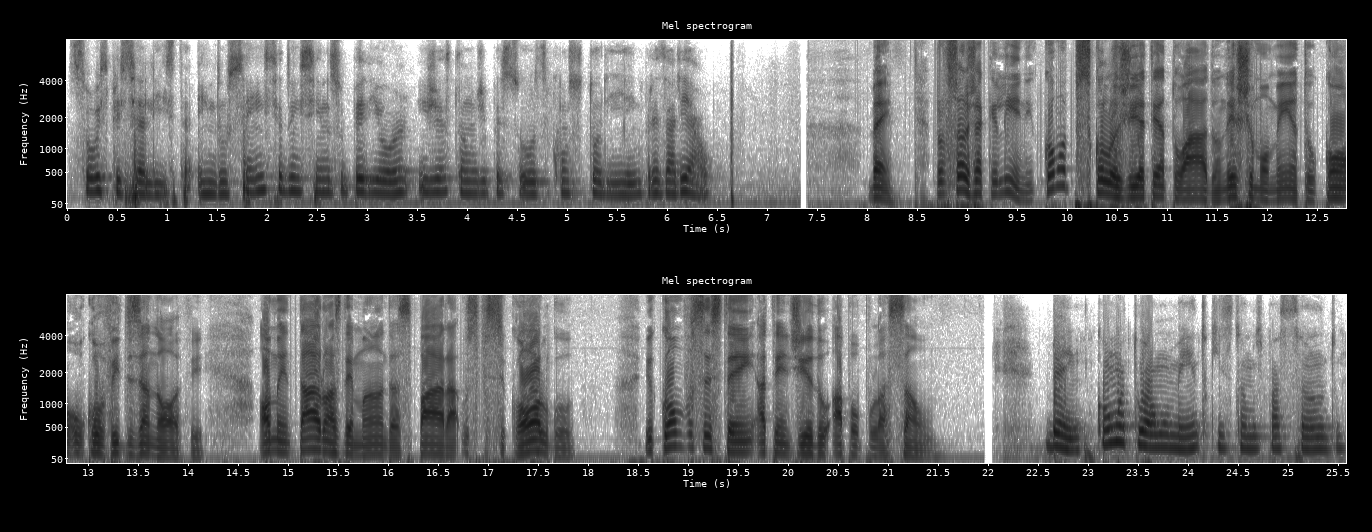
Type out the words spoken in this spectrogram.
Sou especialista em docência do ensino superior e gestão de pessoas e consultoria empresarial. Bem, professora Jaqueline, como a psicologia tem atuado neste momento com o Covid-19? Aumentaram as demandas para os psicólogos? E como vocês têm atendido a população? Bem, com o atual momento que estamos passando,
